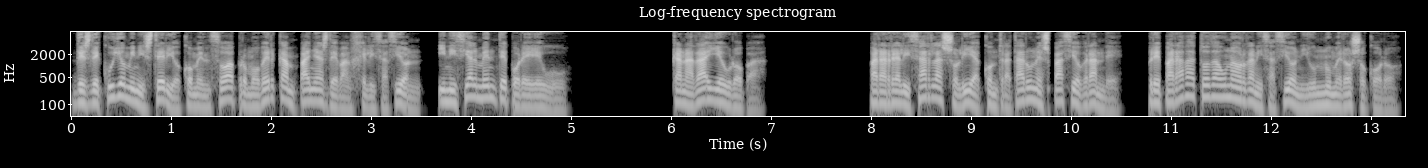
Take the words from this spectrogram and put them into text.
desde cuyo ministerio comenzó a promover campañas de evangelización, inicialmente por EU, Canadá y Europa. Para realizarlas solía contratar un espacio grande, preparaba toda una organización y un numeroso coro.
